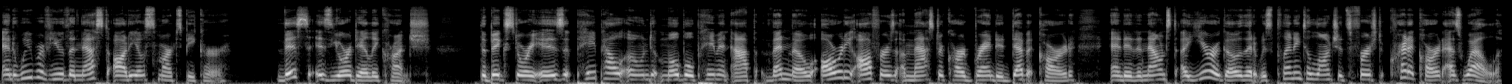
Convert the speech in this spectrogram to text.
and we review the Nest Audio smart speaker. This is your Daily Crunch. The big story is PayPal owned mobile payment app Venmo already offers a MasterCard branded debit card, and it announced a year ago that it was planning to launch its first credit card as well.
